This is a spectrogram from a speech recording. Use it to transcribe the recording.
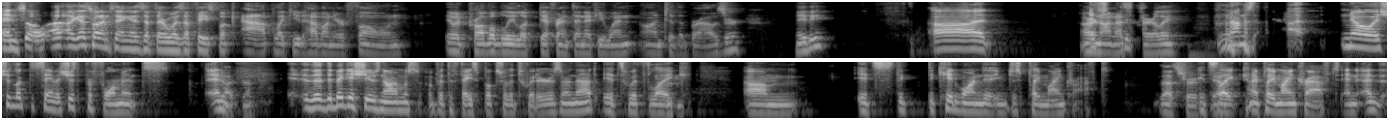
and so I guess what I'm saying is if there was a Facebook app like you'd have on your phone, it would probably look different than if you went onto the browser, maybe? Uh or not necessarily. not uh, no, it should look the same. It's just performance. And gotcha. The, the big issue is not almost with the Facebooks or the Twitters or that. It's with mm-hmm. like mm-hmm. um it's the, the kid wanted to just play Minecraft. That's true. It's yeah. like, can I play Minecraft? And and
